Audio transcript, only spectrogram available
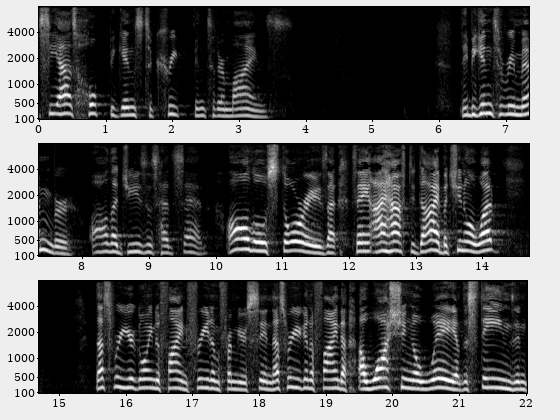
See, as hope begins to creep into their minds, they begin to remember all that Jesus had said. All those stories that saying, I have to die, but you know what? That's where you're going to find freedom from your sin. That's where you're going to find a, a washing away of the stains and,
